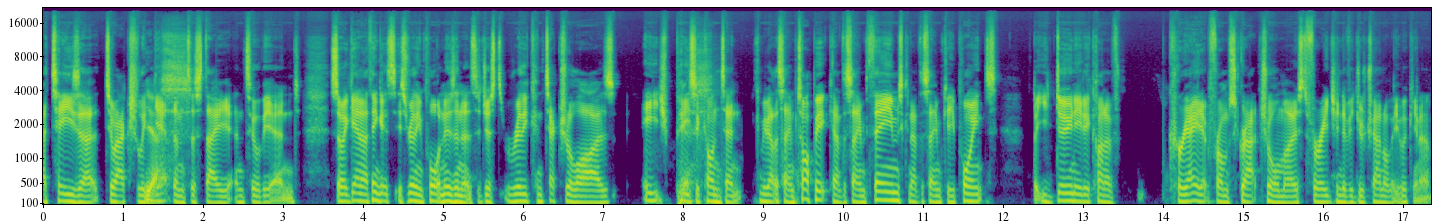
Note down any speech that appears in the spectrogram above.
a teaser to actually yes. get them to stay until the end. So again, I think it's it's really important, isn't it, to just really contextualize each piece yes. of content can be about the same topic, can have the same themes, can have the same key points, but you do need to kind of create it from scratch almost for each individual channel that you're looking at.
